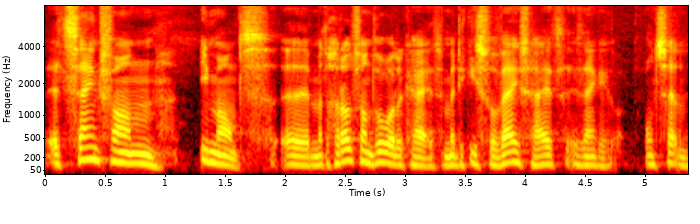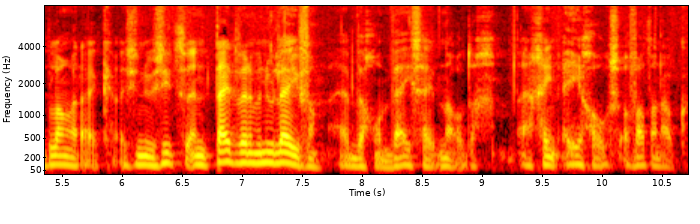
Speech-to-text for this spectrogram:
het zijn van iemand uh, met een grote verantwoordelijkheid, maar die kiest voor wijsheid, is denk ik ontzettend belangrijk. Als je nu ziet, in de tijd waarin we nu leven, hebben we gewoon wijsheid nodig. En geen ego's of wat dan ook.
